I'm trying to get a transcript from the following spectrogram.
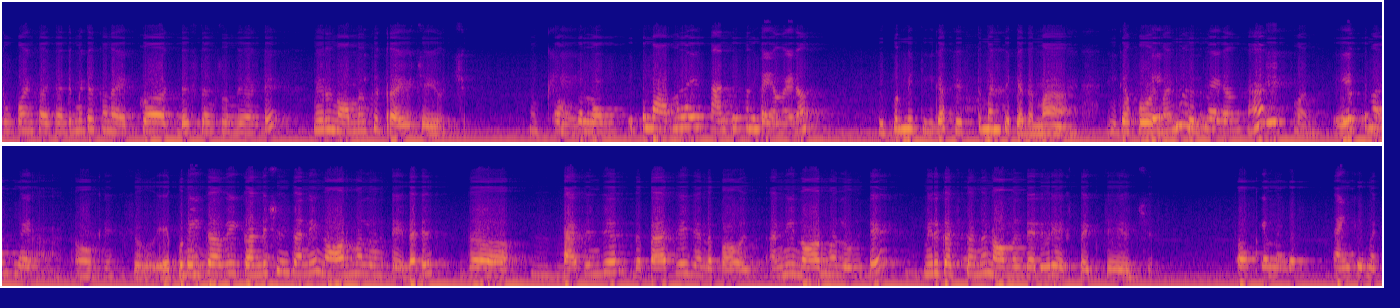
టూ పాయింట్ ఫైవ్ సెంటీమీటర్స్ కన్నా ఎక్కువ డిస్టెన్స్ ఉంది అంటే మీరు నార్మల్కి ట్రై చేయొచ్చు. ఇప్పుడు నార్మల్ అయ్యే ఛాన్సెస్ ఉంటాయా మేడం? ఇప్పుడు మీకు ఇంకా ఫిఫ్త్ మంత్ కదమ్మా. ఇంకా four months. Eighth month. Okay. So ఎప్పుడు మిగతావి కండిషన్స్ అన్ని నార్మల్ ఉంటాయి that is the passenger the passage and the powers అన్ని నార్మల్ ఉంటే మీరు ఖచ్చితంగా నార్మల్ డెలివరీ ఎక్స్పెక్ట్ చేయొచ్చు. Okay madam thank you madam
